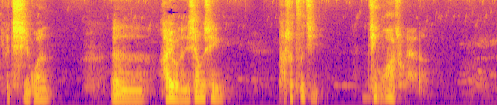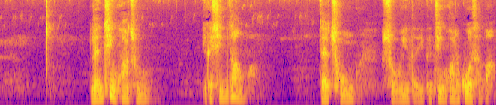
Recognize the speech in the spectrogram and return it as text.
一个器官，嗯，还有人相信它是自己进化出来的，能进化出一个心脏吗？再从所谓的一个进化的过程啊，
